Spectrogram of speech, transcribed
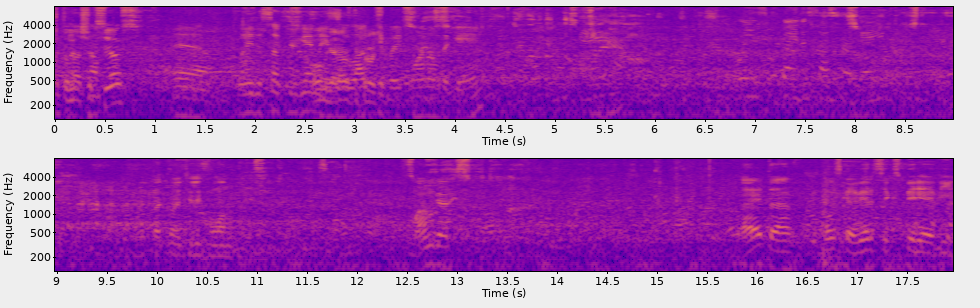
это наше все. uh, play the soccer game Он гораздо проще. activate one of the games. Please play the soccer game. Вот такой телефон. Манго. А это японская версия Xperia V.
